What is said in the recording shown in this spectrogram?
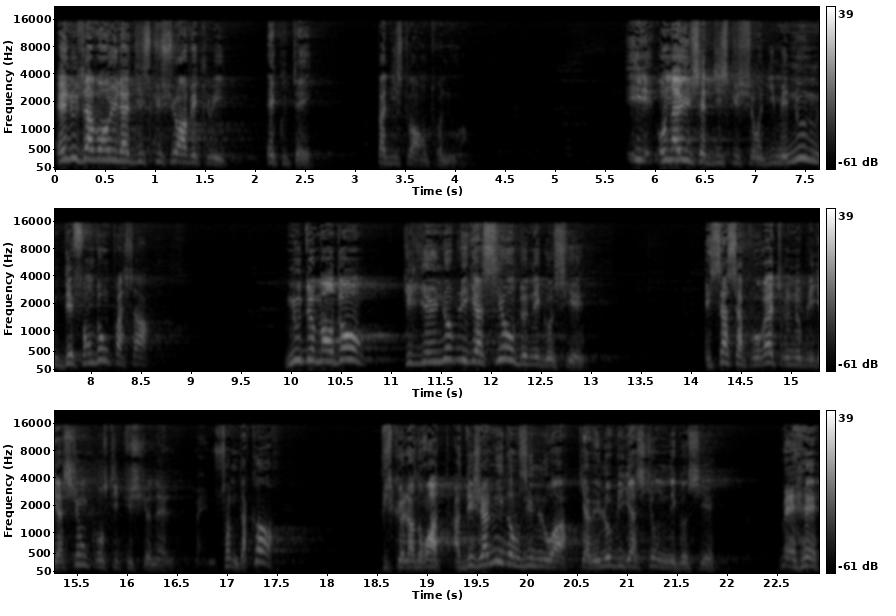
Et nous avons eu la discussion avec lui. Écoutez, pas d'histoire entre nous. Hein. on a eu cette discussion. Il dit Mais nous, nous ne défendons pas ça. Nous demandons qu'il y ait une obligation de négocier. Et ça, ça pourrait être une obligation constitutionnelle. Mais nous sommes d'accord, puisque la droite a déjà mis dans une loi qui avait l'obligation de négocier. Mais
